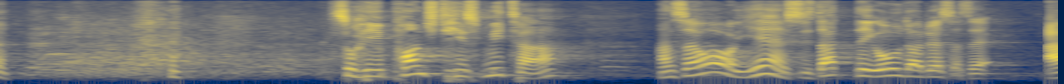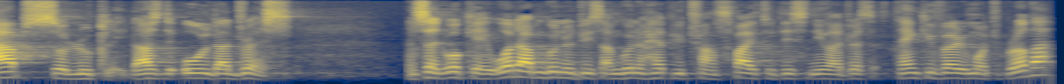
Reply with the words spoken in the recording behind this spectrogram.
so he punched his meter and said, Oh, yes, is that the old address? I said, Absolutely, that's the old address. And said, Okay, what I'm going to do is I'm going to help you transfer to this new address. Thank you very much, brother.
